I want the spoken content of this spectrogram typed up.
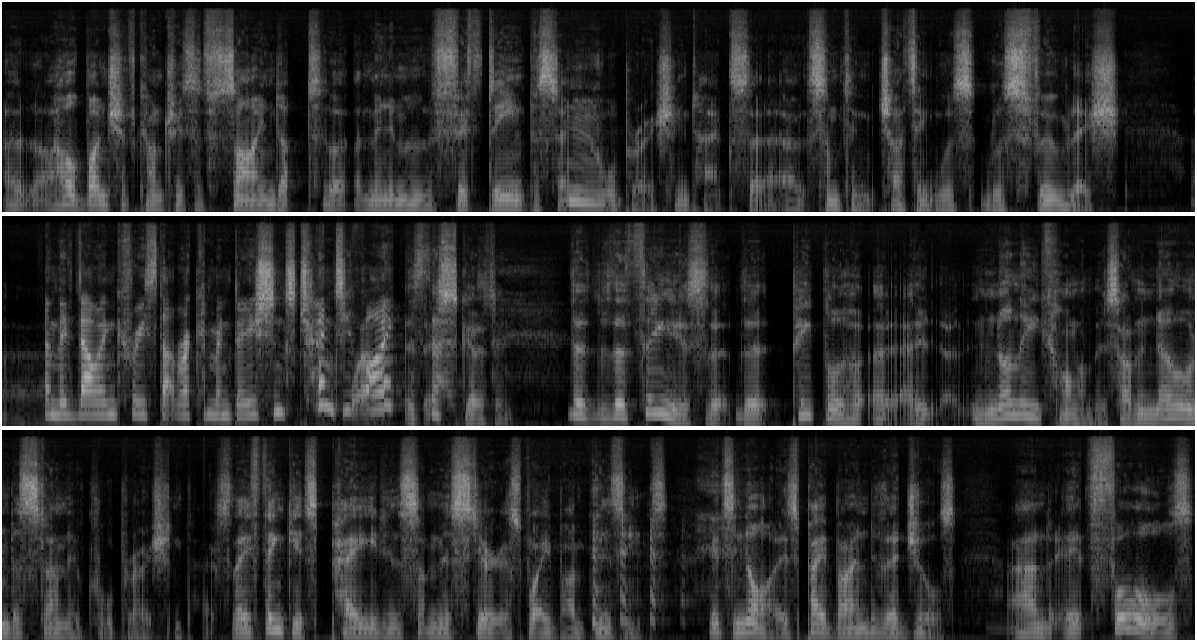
a, whole bunch of countries have signed up to a minimum of 15% mm. corporation tax, uh, something which I think was, was foolish. Uh, and they've now increased that recommendation to 25%. Well, it's. The, the thing is that, that people, uh, uh non economists, have no understanding of corporation tax. They think it's paid in some mysterious way by business. it's not, it's paid by individuals. And it falls,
